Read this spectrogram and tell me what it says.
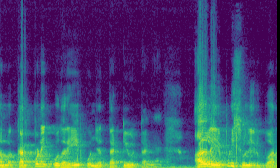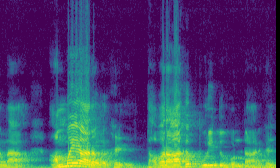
நம்ம கற்பனை குதிரையை கொஞ்சம் தட்டி விட்டாங்க. அதில் எப்படி சொல்லியிருப்பாருன்னா அம்மையார் அவர்கள் தவறாக புரிந்து கொண்டார்கள்.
